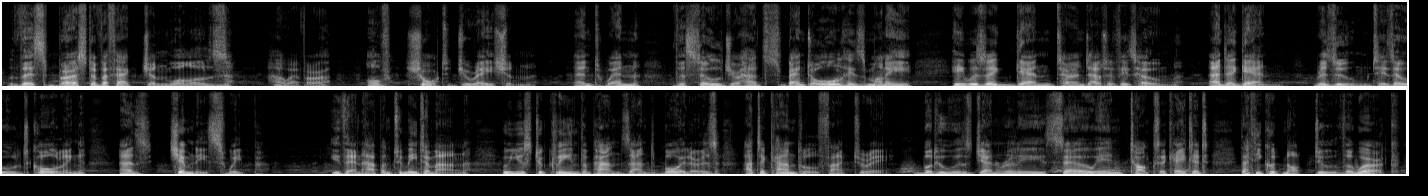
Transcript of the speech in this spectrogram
This burst of affection was, however, of short duration, and when the soldier had spent all his money, he was again turned out of his home, and again resumed his old calling as chimney sweep. He then happened to meet a man who used to clean the pans and boilers at a candle factory, but who was generally so intoxicated that he could not do the work,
